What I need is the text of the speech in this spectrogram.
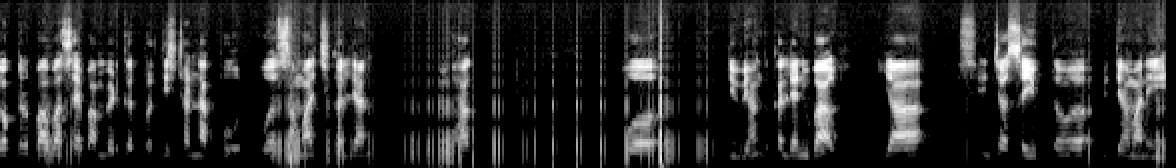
डॉक्टर बाबासाहेब आंबेडकर प्रतिष्ठान नागपूर व समाज कल्याण विभाग व दिव्यांग कल्याण विभाग या यांच्या संयुक्त विद्यमाने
